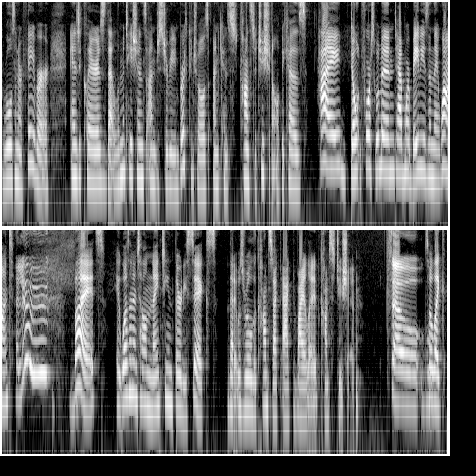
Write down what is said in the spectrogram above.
rules in her favor and declares that limitations on distributing birth control is unconstitutional because, hi, don't force women to have more babies than they want. Hello. But it wasn't until 1936 that it was ruled the Comstock Act violated the Constitution. So, So, like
